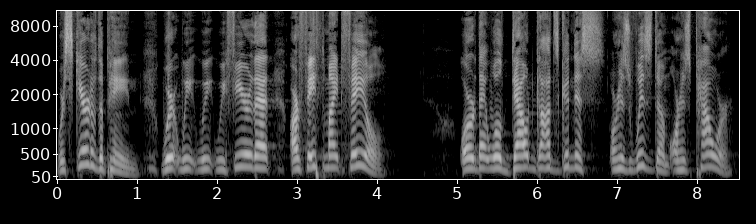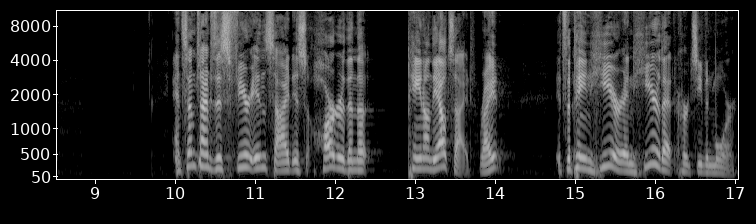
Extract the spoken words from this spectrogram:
We're scared of the pain. We're, we, we, we fear that our faith might fail or that we'll doubt God's goodness or His wisdom or His power. And sometimes this fear inside is harder than the pain on the outside, right? It's the pain here and here that hurts even more.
